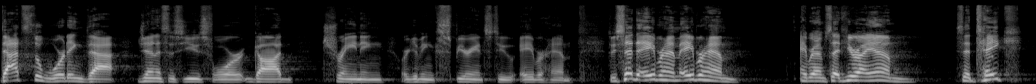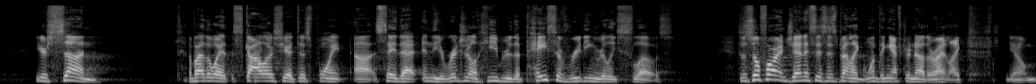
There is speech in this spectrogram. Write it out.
That's the wording that Genesis used for God training or giving experience to Abraham. So he said to Abraham, Abraham, Abraham said, Here I am. He said, Take your son and by the way, scholars here at this point uh, say that in the original Hebrew, the pace of reading really slows. So, so far in Genesis, it's been like one thing after another, right? Like, you know,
